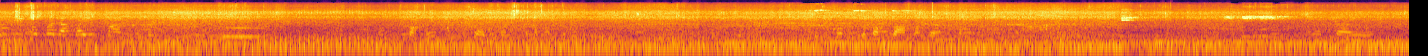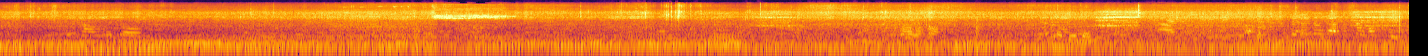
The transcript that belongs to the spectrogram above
Yung dito pa lang kayo pa. Bakit? Sabi mo ito naman ito. Kung ito bang pamaganda. Ano tayo? Ito. Para ka. Ito bilog. Sila nang dapat sa complete.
